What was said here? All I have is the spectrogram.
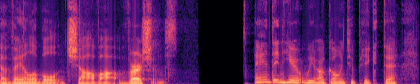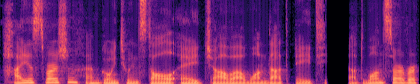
available Java versions. And in here, we are going to pick the highest version. I'm going to install a Java 1.18.1 server.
